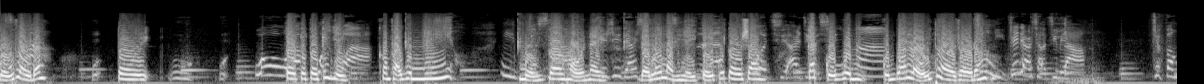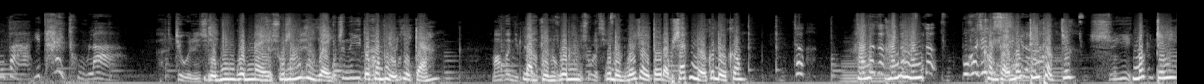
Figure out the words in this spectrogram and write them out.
Đủ rồi đó. Tôi Tôi tôi tôi cái gì? Không phải huynh nhí. Mượn cơ hội này Để lấy lòng nhị tỷ của tôi sao? Cách của huynh cũng quá lỗi thời rồi đó. Vị nhân huynh này cô nói gì vậy? Tôi không hiểu gì cả. Làm phiền huynh Huynh đừng quấy rầy tôi đọc sách nữa có được không? Hắn hắn hắn Không thể mất trí thật chứ. Mất trí.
